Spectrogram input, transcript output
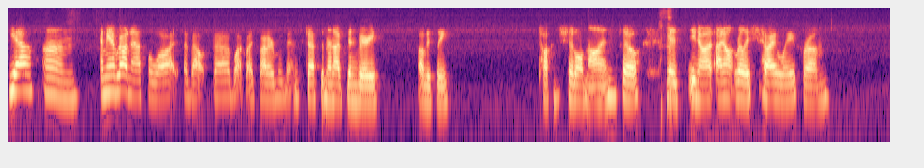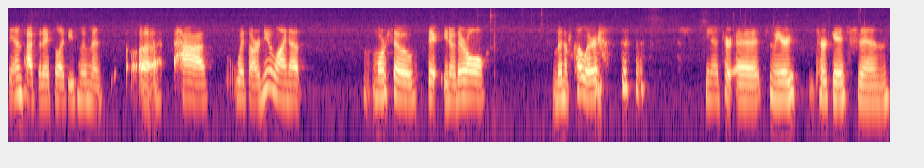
Yeah, um, I mean, I've gotten asked a lot about the Black Lives Matter movement and stuff, and then I've been very, obviously, talking shit online. So it's you know I don't really shy away from the impact that I feel like these movements uh, have with our new lineup, more so, you know, they're all men of color. you know, Tur- uh, Tamir's Turkish and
